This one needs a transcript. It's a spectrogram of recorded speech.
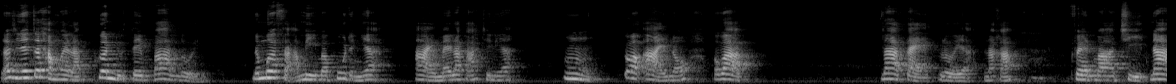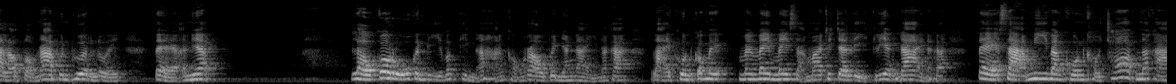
แล้วทีนี้จะทำไงล่ะเพื่อนอยู่เต็มบ้านเลยแล้วเมื่อสามีมาพูดอย่างเงี้ย อายไหมล่ะคะทีเนี้ย อืม ก็อายเนาะเพราะว่า หน้าแตกเลยอะนะคะ แฟนมาฉีดหน้าเราต่อหน้าเพื่อนๆเลย แต่อันเนี้ยเราก็รู้กันดีว่ากลิ่นอาหารของเราเป็นยังไงนะคะ หลายคนก็ไม่ไม่ไม่ไม่สามารถที่จะหลีกเลี่ยงได้นะคะ แต่สามีบางคนเขาชอบนะคะ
